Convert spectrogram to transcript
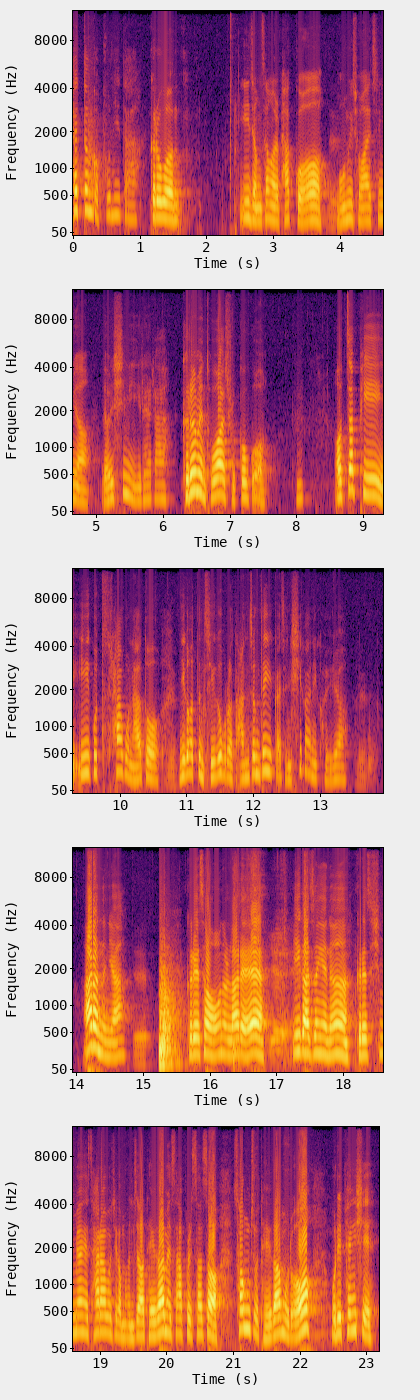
했던 것 뿐이다. 그리고 이 정성을 받고 몸이 좋아지면 열심히 일해라. 그러면 도와줄 거고. 응? 어차피 이곳 하고 나도 네가 어떤 직업으로 안정되기까지는 시간이 걸려. 알았느냐? 그래서 오늘날에 이 가정에는 그래서 신명의 할아버지가 먼저 대감에서 앞을 서서 성주 대감으로 우리 팽시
